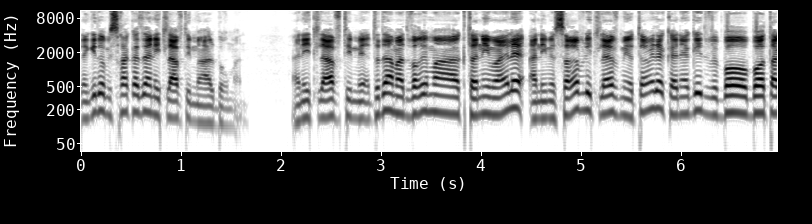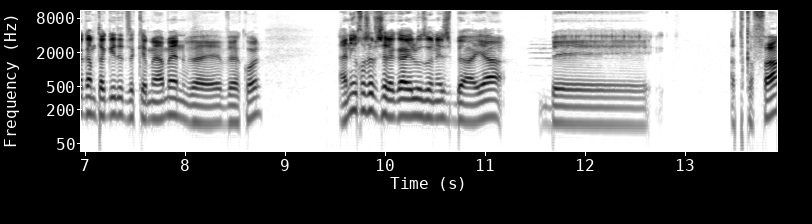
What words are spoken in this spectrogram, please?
נגיד במשחק הזה אני התלהבתי מאלברמן. אני התלהבתי, אתה יודע, מהדברים הקטנים האלה, אני מסרב להתלהב מיותר מדי, כי אני אגיד, ובוא בוא אתה גם תגיד את זה כמאמן ו- והכל. אני חושב שלגיא לוזון יש בעיה בהתקפה.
